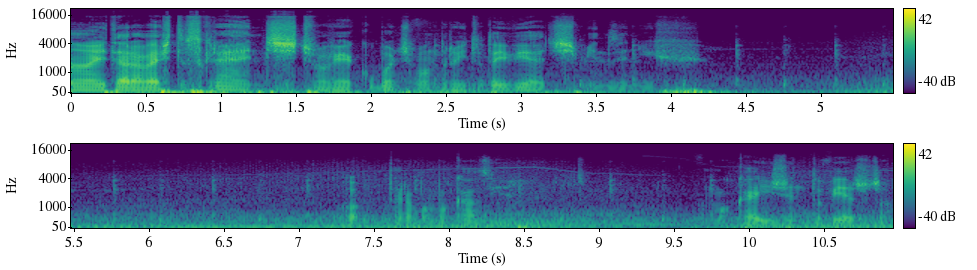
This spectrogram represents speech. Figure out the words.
No i teraz weź tu skręć, człowieku, bądź mądry i tutaj wiedź między nich. O, teraz mam okazję. Mam occasion, to wjeżdżam.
